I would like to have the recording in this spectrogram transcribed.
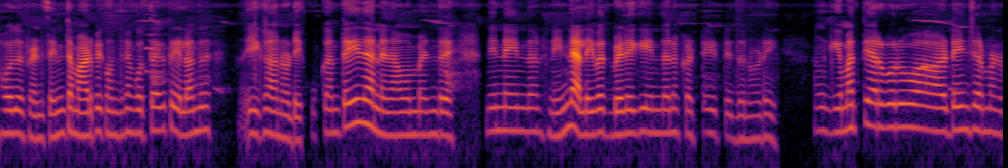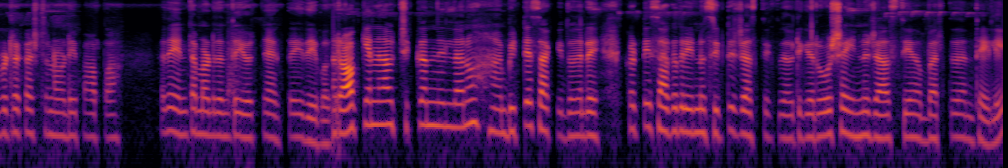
ಹೌದು ಫ್ರೆಂಡ್ಸ್ ಎಂತ ಮಾಡಬೇಕು ಅಂತಲೇ ಗೊತ್ತಾಗುತ್ತೆ. ಇಲ್ಲ ಅಂದರೆ ಈಗ ನೋಡಿ ಕುಕ್ ಅಂತ ಇದ್ದಾನೆ. ನಾವು ಬಂದರೆ ನಿನ್ನೆಯಿಂದ ನಿನ್ನೆ ಅಲ್ಲ, ಇವತ್ತು ಬೆಳಗ್ಗೆಯಿಂದನೂ ಕಟ್ಟೆ ಇಟ್ಟಿದ್ದು ನೋಡಿ. ಹಾಗೆ ಮತ್ತೆ ಯಾರಿಗೂ ಡೇಂಜರ್ ಮಾಡಿಬಿಟ್ರೆ ಕಷ್ಟ ನೋಡಿ, ಪಾಪ. ಅದೇ ಎಂತ ಮಾಡೋದಂತ ಯೋಚನೆ ಆಗ್ತಾ ಇದೆ ಇವಾಗ. ರಾಕಿಯನ್ನು ನಾವು ಚಿಕ್ಕನ್ನಿಂದನೂ ಬಿಟ್ಟೆ ಸಾಕಿದ್ದು. ಅಂದರೆ ಕಟ್ಟಿ ಸಾಕಿದ್ರೆ ಇನ್ನೂ ಸಿಟ್ಟು ಜಾಸ್ತಿ ಆಗ್ತದೆ. ಅವರಿಗೆ ರೋಷ ಇನ್ನೂ ಜಾಸ್ತಿ ಬರ್ತದೆ ಅಂತ ಹೇಳಿ.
